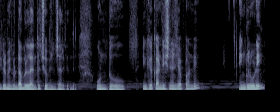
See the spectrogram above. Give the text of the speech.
ఇక్కడ మీకు డబుల్ లైన్తో చూపించడం జరిగింది. ఉంటూ ఇంకా కండిషన్ ఏం చెప్పండి? Including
